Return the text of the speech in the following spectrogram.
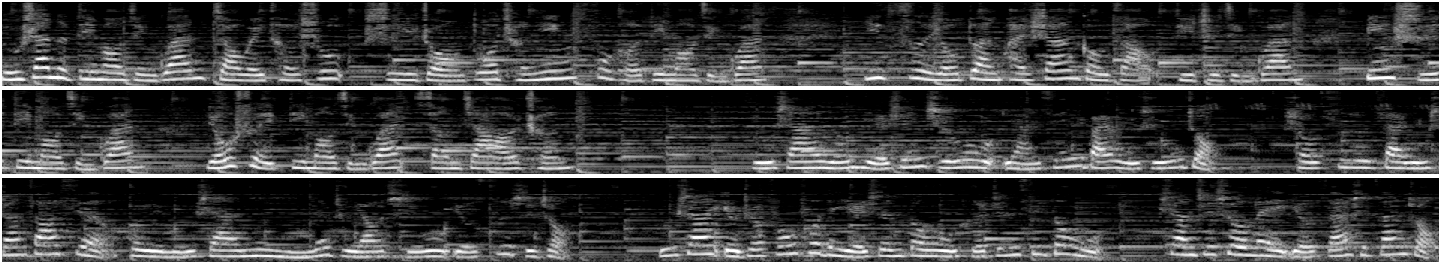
庐山的地貌景观较为特殊，是一种多成因复合地貌景观，依次由断块山构造地质景观、冰蚀地貌景观、流水地貌景观相加而成。庐山有野生植物两千一百五十五种。首次在庐山发现或与庐山命名的主要植物有四十种。庐山有着丰富的野生动物和珍稀动物，上肢兽类有三十三种，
